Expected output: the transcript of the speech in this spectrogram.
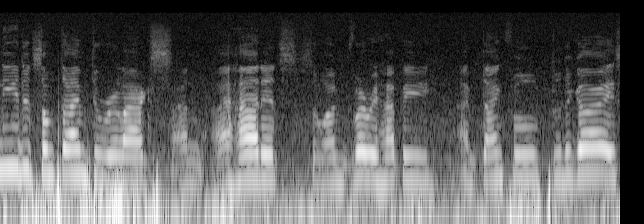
needed some time to relax and I had it so I'm very happy. I'm thankful to the guys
